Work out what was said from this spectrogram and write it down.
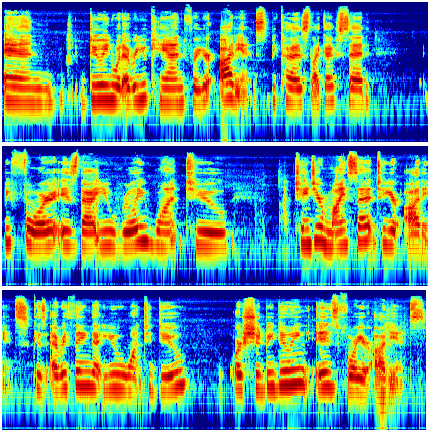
and doing whatever you can for your audience. Because like I've said before is that you really want to change your mindset to your audience. Because everything that you want to do or should be doing is for your audience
